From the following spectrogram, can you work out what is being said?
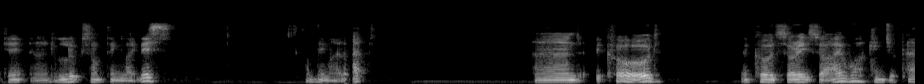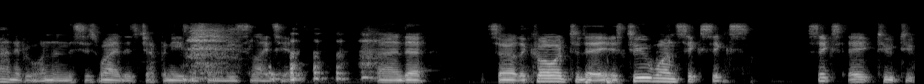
Okay, and it'll look something like this, something like that. And the code, the code, sorry, so I work in Japan, everyone, and this is why there's Japanese in some of these slides here. And uh, so the code today is 2166 6822.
